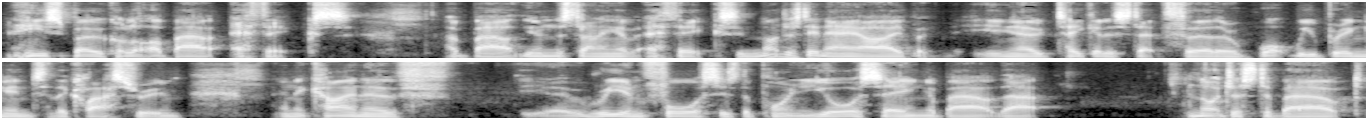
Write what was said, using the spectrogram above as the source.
And he spoke a lot about ethics, about the understanding of ethics, and not just in AI, but you know, take it a step further, what we bring into the classroom, and it kind of know, reinforces the point you're saying about that not just about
